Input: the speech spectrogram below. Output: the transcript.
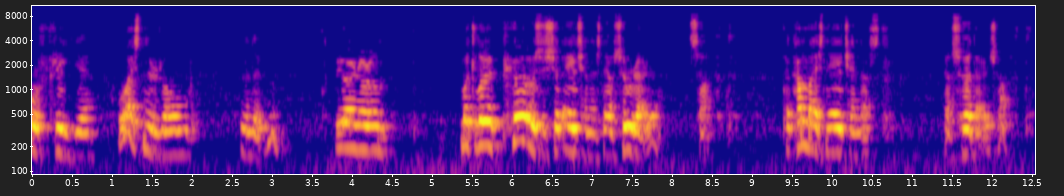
og frie og eisne ro i løvene. Vi gjør når han mot løy pjøves at jeg kjennes det er surere saft. Det kan man ikke kjennes. Det er sødare saft.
